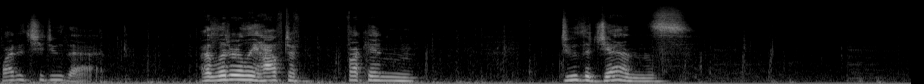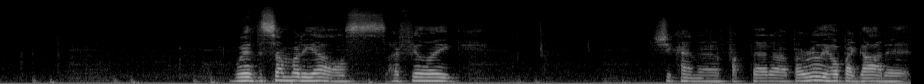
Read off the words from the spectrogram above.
Why did she do that? I literally have to fucking do the gens with somebody else. I feel like she kind of fucked that up. I really hope I got it.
